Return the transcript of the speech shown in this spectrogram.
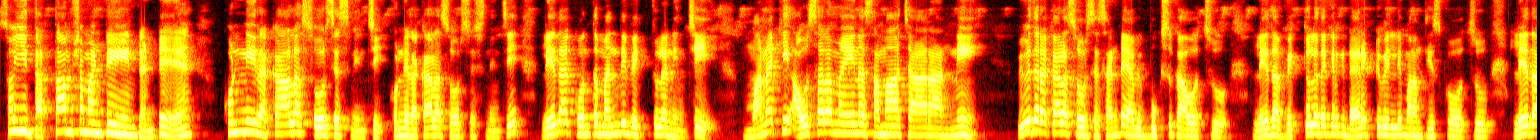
సో ఈ దత్తాంశం అంటే ఏంటంటే కొన్ని రకాల సోర్సెస్ నుంచి కొన్ని రకాల సోర్సెస్ నుంచి లేదా కొంతమంది వ్యక్తుల నుంచి మనకి అవసరమైన సమాచారాన్ని వివిధ రకాల సోర్సెస్ అంటే అవి బుక్స్ కావచ్చు లేదా వ్యక్తుల దగ్గరికి డైరెక్ట్ వెళ్ళి మనం తీసుకోవచ్చు లేదా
